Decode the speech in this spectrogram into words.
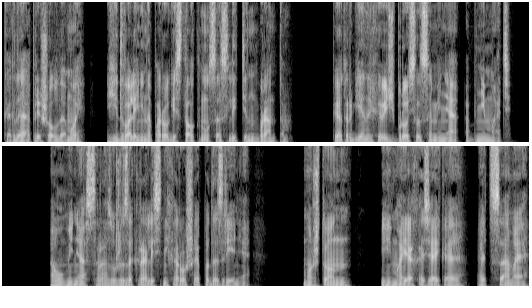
Когда пришел домой, едва ли не на пороге столкнулся с Литтенбрантом. Петр Генрихович бросился меня обнимать. А у меня сразу же закрались нехорошие подозрения. Может, он и моя хозяйка — это самое?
